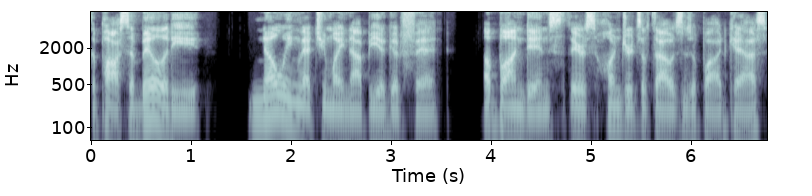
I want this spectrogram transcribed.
the possibility, knowing that you might not be a good fit, abundance, there's hundreds of thousands of podcasts,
